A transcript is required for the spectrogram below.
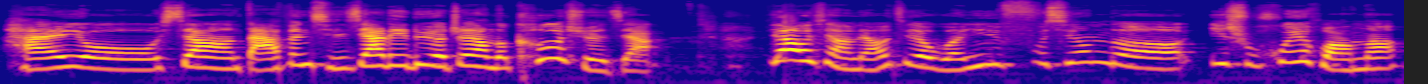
还有像达芬奇、伽利略这样的科学家。要想了解文艺复兴的艺术辉煌呢，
